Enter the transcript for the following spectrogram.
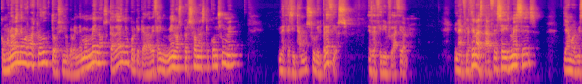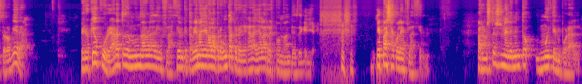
Como no vendemos más producto, sino que vendemos menos cada año, porque cada vez hay menos personas que consumen, necesitamos subir precios, es decir, inflación. Y la inflación hasta hace seis meses ya hemos visto lo que era. Pero ¿qué ocurre? Ahora todo el mundo habla de inflación, que todavía no ha llegado la pregunta, pero llegará, ya la respondo antes de que llegue. ¿Qué pasa con la inflación? Para nosotros es un elemento muy temporal,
